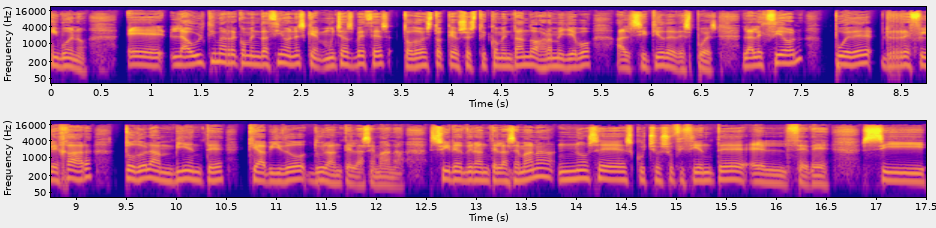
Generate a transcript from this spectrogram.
Y bueno, eh, la última recomendación es que muchas veces todo esto que os estoy comentando ahora me llevo al sitio de después. La lección puede reflejar todo el ambiente que ha habido durante la semana. Si durante la semana no se escuchó suficiente el CD, si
